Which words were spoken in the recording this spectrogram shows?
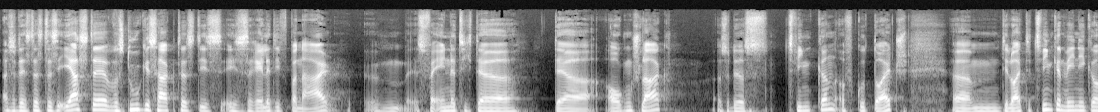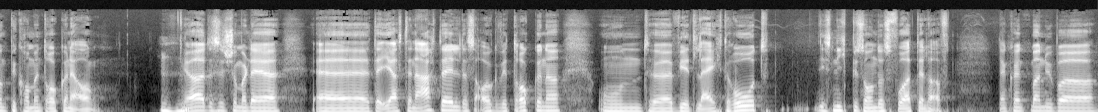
also das, das, das Erste, was du gesagt hast, ist, ist relativ banal. Ähm, es verändert sich der, der Augenschlag, also das Zwinkern auf gut Deutsch. Ähm, die Leute zwinkern weniger und bekommen trockene Augen. Mhm. Ja, das ist schon mal der, äh, der erste Nachteil. Das Auge wird trockener und äh, wird leicht rot, ist nicht besonders vorteilhaft. Dann könnte man über,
